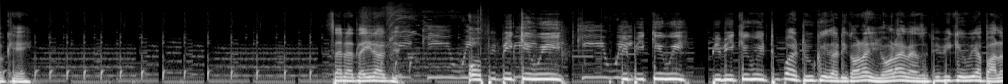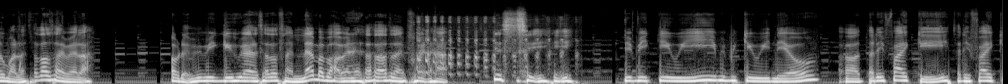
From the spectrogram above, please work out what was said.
okay စနသိန်းတော့ဖြစ် Oh, PPKiwi PPKiwi PPKiwi 2.2k ဆိုဒီကောင်လိုက်ရောလိုက်မယ်ဆို PPKiwi ကဘာလုပ်မှာလဲစားတော့ဆိုင်ပဲလားဟုတ်တယ် PPKiwi ကစားတော့ဆိုင်လက်မပါပဲနဲ့စားတော့ဆိုင်ဖွင့်တာ yes PPKiwi PPKiwi နေရောအာ 35k 35k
